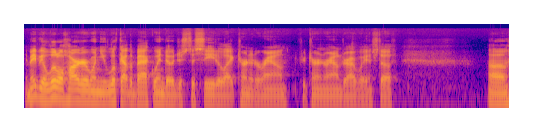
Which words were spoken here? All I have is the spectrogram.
It may be a little harder when you look out the back window just to see to like turn it around if you're turning around driveway and stuff. Um,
